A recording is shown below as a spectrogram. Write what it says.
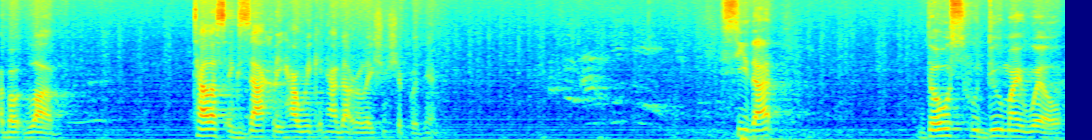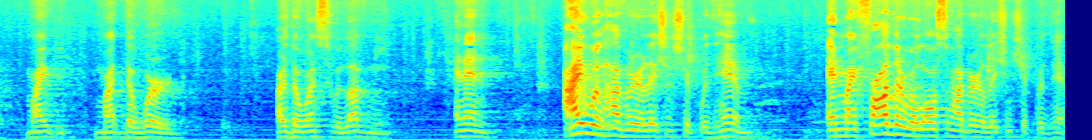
about love tell us exactly how we can have that relationship with him. See that? Those who do my will, my, my, the word, are the ones who love me. And then I will have a relationship with him, and my Father will also have a relationship with him.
